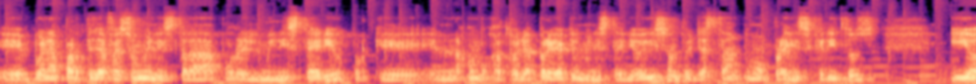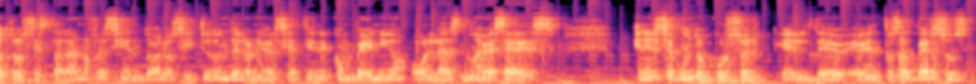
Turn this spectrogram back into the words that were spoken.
eh, buena parte ya fue suministrada por el ministerio, porque en una convocatoria previa que el ministerio hizo, entonces ya están como preinscritos, y otros se estarán ofreciendo a los sitios donde la universidad tiene convenio o las nueve sedes. En el segundo curso, el, de eventos adversos,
